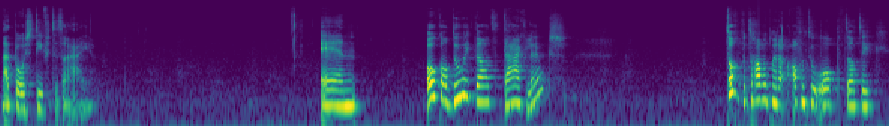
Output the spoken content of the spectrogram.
naar het positieve te draaien. En ook al doe ik dat dagelijks, toch betrap ik me er af en toe op dat ik,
